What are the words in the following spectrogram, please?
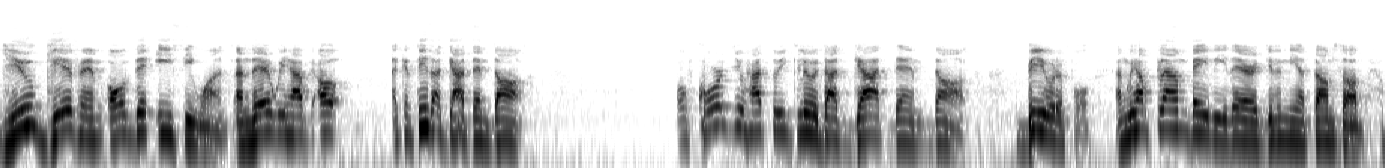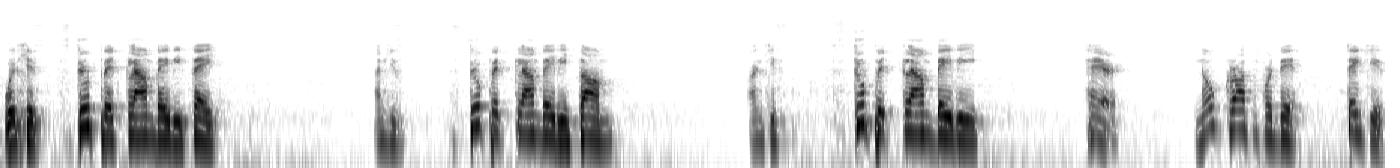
You give him all the easy ones. And there we have oh I can see that goddamn dog. Of course you had to include that goddamn dog. Beautiful. And we have Clown Baby there giving me a thumbs up with his stupid Clown Baby face. And his stupid Clown Baby thumb. And his stupid Clown Baby hair. No crosses for this. Thank you.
